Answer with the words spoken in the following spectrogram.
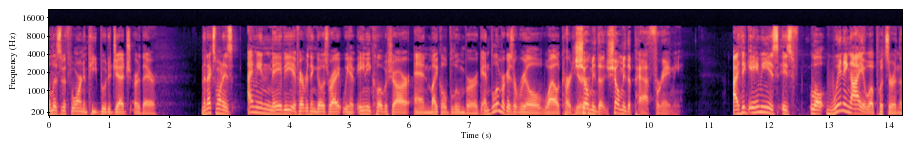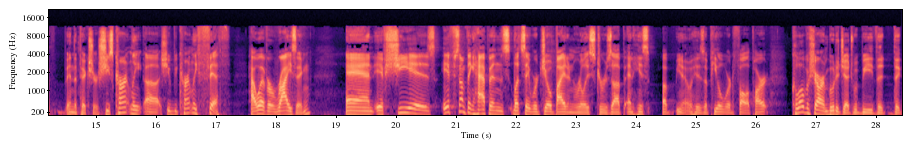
Elizabeth Warren and Pete Buttigieg are there. The next one is, I mean, maybe if everything goes right, we have Amy Klobuchar and Michael Bloomberg. And Bloomberg is a real wild card here. Show me the show me the path for Amy. I think Amy is is well, winning Iowa puts her in the in the picture. She's currently uh, she would be currently fifth, however, rising. And if she is, if something happens, let's say where Joe Biden really screws up and his, uh, you know, his appeal were to fall apart, Klobuchar and Buttigieg would be the the,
